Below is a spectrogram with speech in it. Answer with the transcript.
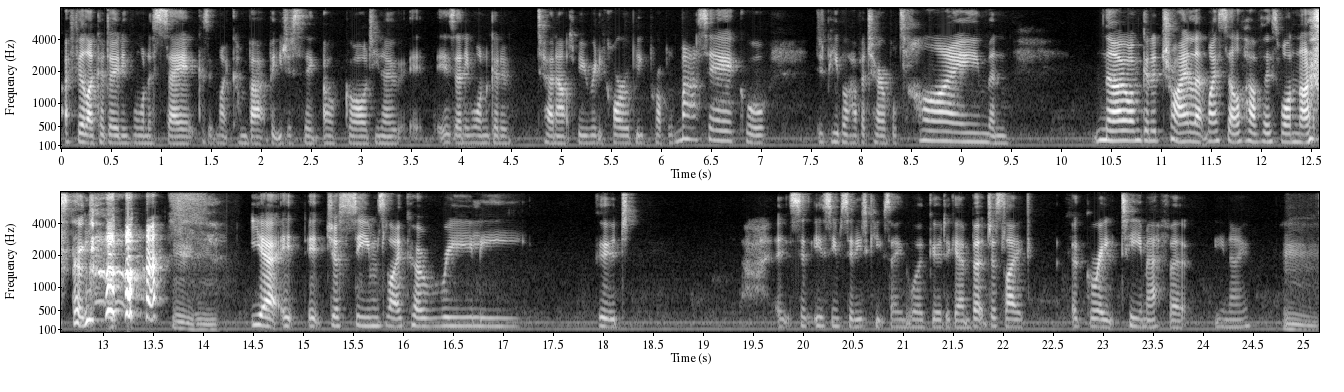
I feel like I don't even want to say it because it might come back, but you just think, oh God, you know, is anyone going to turn out to be really horribly problematic or did people have a terrible time? And no, I'm going to try and let myself have this one nice thing. mm-hmm. Yeah, it, it just seems like a really good. It, it seems silly to keep saying the word good again, but just like a great team effort, you know? Mm.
